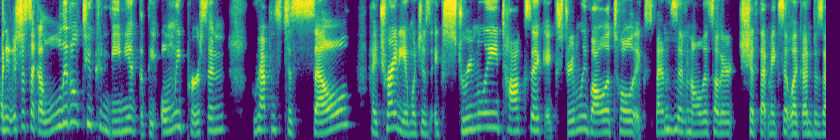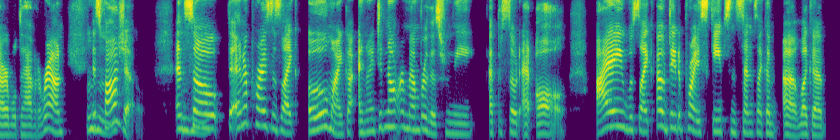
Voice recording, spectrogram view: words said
And it was just like a little too convenient that the only person who happens to sell hytritium, which is extremely toxic, extremely volatile, expensive, Mhm. and all this other shit that makes it like undesirable to have it around, is Mhm. Fajo. And Mhm. so the Enterprise is like, oh my God. And I did not remember this from the episode at all. I was like, oh, Data probably escapes and sends like a uh, like a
